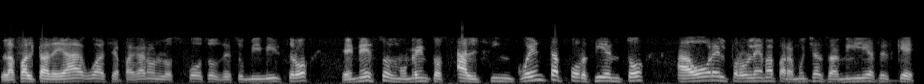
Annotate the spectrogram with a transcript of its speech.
la falta de agua, se apagaron los pozos de suministro. En estos momentos al 50%, ahora el problema para muchas familias es que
